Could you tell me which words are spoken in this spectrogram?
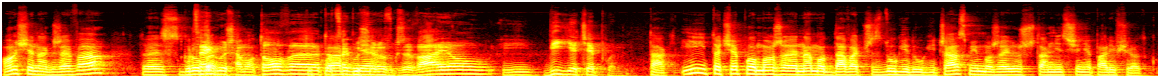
On się nagrzewa, to jest grube... Cegły szamotowe, te cegły się rozgrzewają i bije ciepłem. Tak, i to ciepło może nam oddawać przez długi, długi czas, mimo że już tam nic się nie pali w środku.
